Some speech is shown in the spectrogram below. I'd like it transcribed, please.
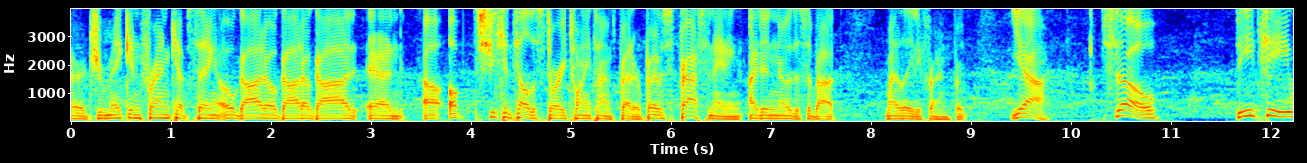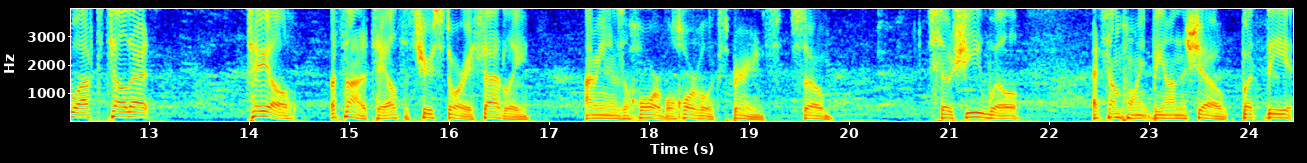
their Jamaican friend kept saying, "Oh God, oh God, oh God," and uh, oh, she can tell the story twenty times better. But it was fascinating. I didn't know this about my lady friend, but yeah. So DT will have to tell that tale. That's not a tale. It's a true story. Sadly, I mean, it was a horrible, horrible experience. So, so she will at some point be on the show. But the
